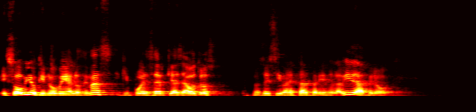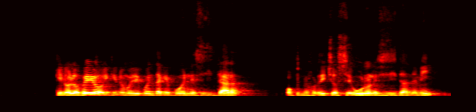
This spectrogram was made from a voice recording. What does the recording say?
es obvio que no ve a los demás y que puede ser que haya otros, no sé si van a estar perdiendo la vida, pero que no los veo y que no me doy cuenta que pueden necesitar, o que mejor dicho, seguro necesitan de mí.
